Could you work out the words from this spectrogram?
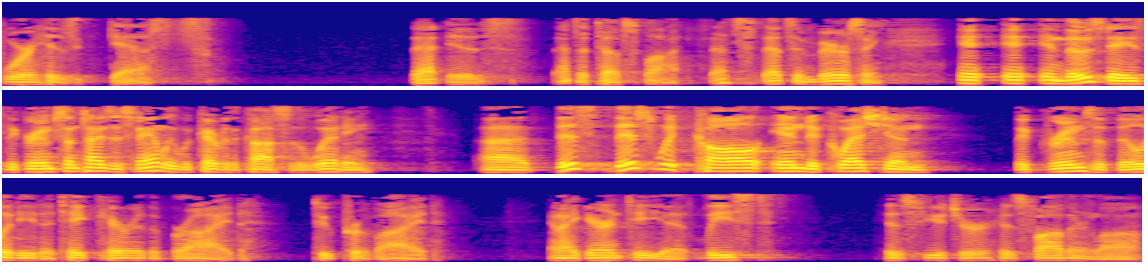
for his guests. That is, that's a tough spot. That's, that's embarrassing. In, in, in those days, the groom, sometimes his family would cover the cost of the wedding. Uh, this, this would call into question the groom's ability to take care of the bride, to provide. And I guarantee you, at least his future, his father-in-law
